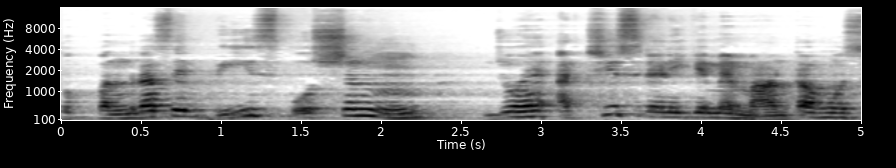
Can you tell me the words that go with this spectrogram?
तो पंद्रह से बीस क्वेश्चन जो है, अच्छी श्रेणी के मैं मानता हूँ, इस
